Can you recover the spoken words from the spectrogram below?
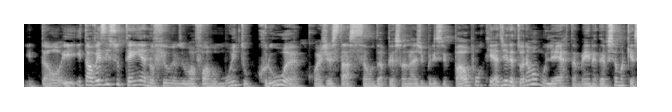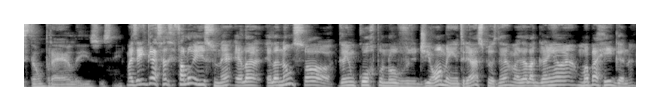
Então, e, e, talvez isso tenha no filme de uma forma muito crua com a gestação da personagem principal, porque a diretora é uma mulher também, né? Deve ser uma questão para ela isso, assim. Mas é engraçado você falou isso, né? Ela, ela não só ganha um corpo novo de homem, entre aspas, né? Mas ela ganha uma barriga, né?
